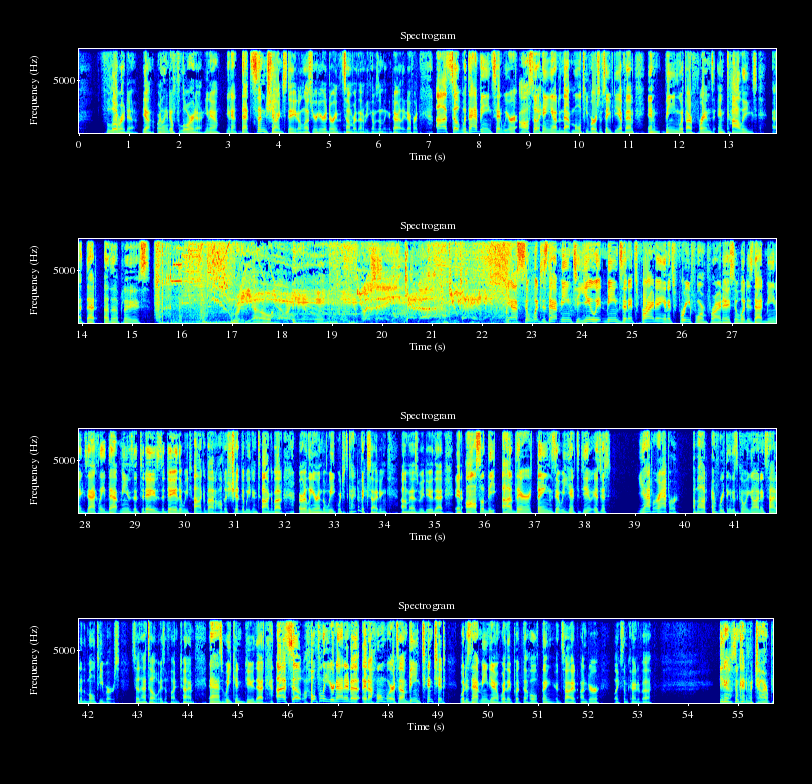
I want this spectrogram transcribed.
Florida. Yeah, Orlando, Florida. You know, you know that sunshine state. Unless you're here during the summer, then it becomes something entirely different. Uh, so, with that being said, we are also hanging out in that multiverse of Safety FM and being with our friends and colleagues at that other place. Radio USA, Canada, UK. Yes. So, what does that mean to you? It means that it's Friday and it's Freeform Friday. So, what does that mean exactly? That means that today's the day that we talk about all the shit that we didn't talk about earlier in the week, which is kind of exciting um, as we do that. And also, the other things that we get to do is just yapper rapper about everything that's going on inside of the multiverse. So that's always a fun time as we can do that. Uh, so hopefully you're not at a at a home where it's um, being tinted. What does that mean? You know, where they put the whole thing inside under like some kind of a, you know, some kind of a tarp,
